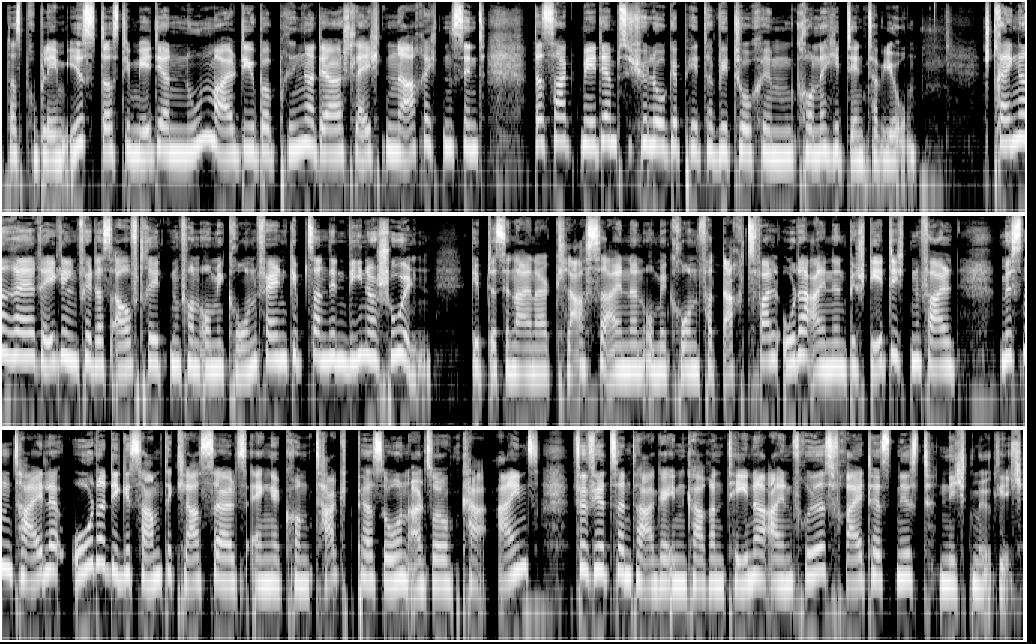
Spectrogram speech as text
Das Problem ist, dass die Medien nun mal die Überbringer der schlechten Nachrichten sind. Das sagt Medienpsychologe Peter Wittuch im Krone-Hit-Interview. Strengere Regeln für das Auftreten von Omikronfällen gibt es an den Wiener Schulen. Gibt es in einer Klasse einen Omikron-Verdachtsfall oder einen bestätigten Fall, müssen Teile oder die gesamte Klasse als enge Kontaktperson, also K1, für 14 Tage in Quarantäne. Ein frühes Freitesten ist nicht möglich.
